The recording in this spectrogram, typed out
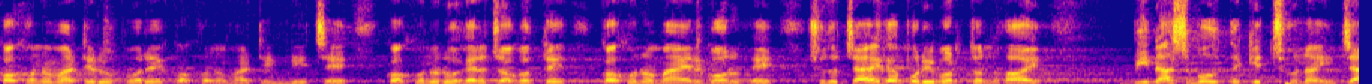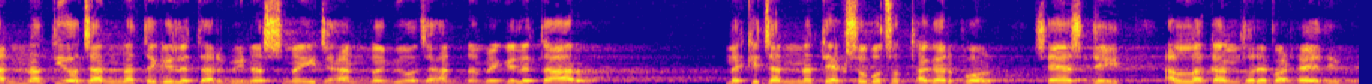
কখনো মাটির উপরে, কখনো মাটির নিচে, কখনো রুহের জগতে, কখনো মায়ের গর্ভে। শুধু জায়গা পরিবর্তন হয়। বিনাশ বলতে কিচ্ছু নাই। জান্নাতিও জান্নাতে গেলে তার বিনাশ নাই জাহান্নামিও জাহান্নামে গেলে তার নাকি জান্নাতে একশো বছর থাকার পর শেষ ডেট আল্লাহ কান ধরে পাঠিয়ে দিবে।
